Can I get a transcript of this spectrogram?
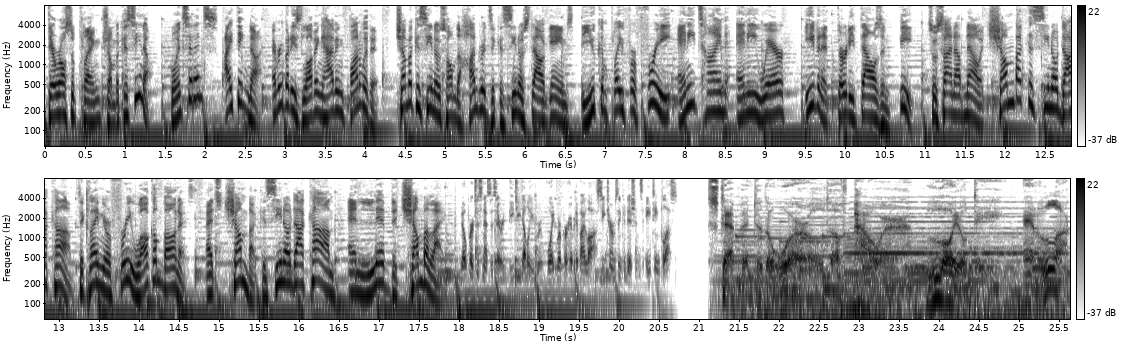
They were also playing Chumba Casino. Coincidence? I think not. Everybody's loving having fun with it. Chumba Casino is home to hundreds of casino style games that you can play for free anytime, anywhere, even at 30,000 feet. So sign up now at chumbacasino.com to claim your free welcome bonus. That's chumbacasino.com and live the Chumba life. No purchase necessary. VGW Group. Void were prohibited by law. See terms and conditions. 18 plus. Step into the world of power, loyalty, and luck.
